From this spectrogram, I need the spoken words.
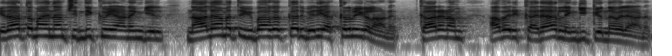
യഥാർത്ഥമായി നാം ചിന്തിക്കുകയാണെങ്കിൽ നാലാമത്തെ വിഭാഗക്കാർ വലിയ അക്രമികളാണ്. കാരണം അവർ കരാർ ലംഘിക്കുന്നവരാണ്.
